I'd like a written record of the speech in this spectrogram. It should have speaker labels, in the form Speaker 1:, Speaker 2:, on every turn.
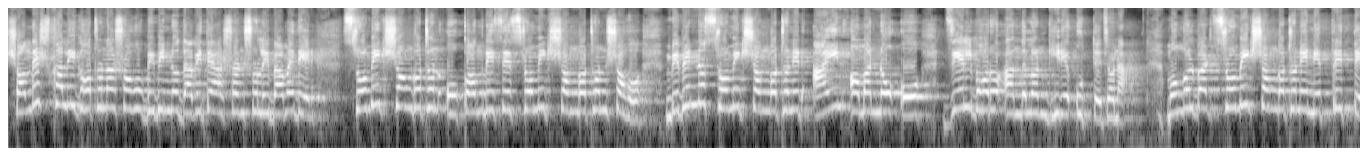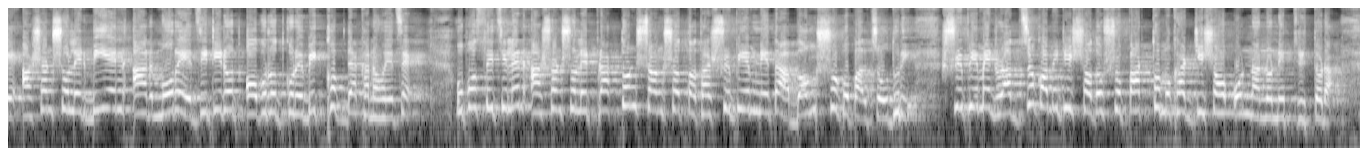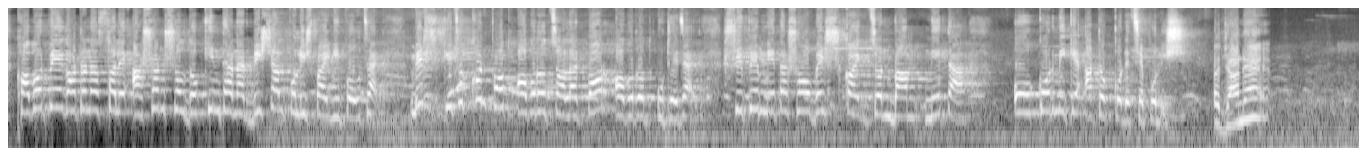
Speaker 1: সন্দেশখালী ঘটনা সহ বিভিন্ন দাবিতে আসানসোলে বামেদের শ্রমিক সংগঠন ও কংগ্রেসের শ্রমিক সংগঠন সহ বিভিন্ন শ্রমিক সংগঠনের আইন অমান্য ও জেল ভরো আন্দোলন ঘিরে উত্তেজনা। মঙ্গলবার শ্রমিক সংগঠনের নেতৃত্বে আসানসোলের বিএনআর মোড়ে জিটি রোড অবরোধ করে বিক্ষোভ দেখানো হয়েছে। উপস্থিত ছিলেন আসানসোলের প্রাক্তন সাংসদ তথা সিপিএম নেতা বংশগোপাল চৌধুরী। সিপিএম এর রাজ্য কমিটির সদস্য পার্থ মুখার্জি সহ অন্যান্য নেতৃত্বরা। খবর পেয়ে ঘটনাস্থলে আসানসোল দক্ষিণ থানার বিশাল পুলিশ বাহিনী পৌঁছায়। বেশ কিছুক্ষণ পথ অবরোধ চলার পর অবরোধ উঠে যায়। সিপিএম নেতা সহ বেশ কয়েকজন বাম নেতা ও কর্মীকে আটক করেছে পুলিশ।
Speaker 2: জানে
